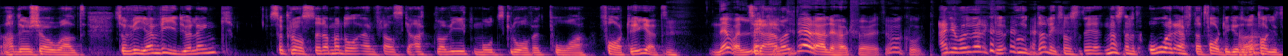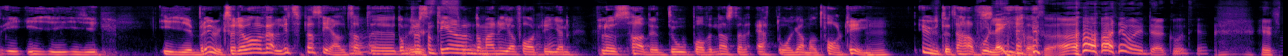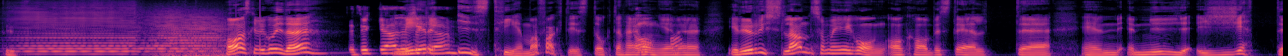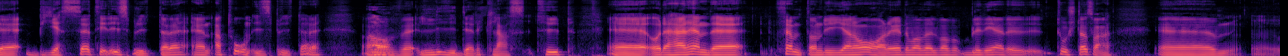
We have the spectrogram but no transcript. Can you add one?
hade en show och allt. Så via en videolänk så krossade man då en flaska akvavit mot skrovet på fartyget. Mm. Det var läckert. Det, var... det där har jag aldrig hört förut. Det var coolt. Nej, det var verkligen udda liksom. Så det är nästan ett år efter att fartyget ja. var taget i, i, i, i bruk. Så det var väldigt speciellt. Så att, eh, de presenterade de här nya fartygen plus hade ett dop av nästan ett år gammalt fartyg. Mm. Ute till havs. På länk också. Ja, det var ju döcoolt. Ja. Häftigt. Ja, ska vi gå vidare? Det tycker jag. Det Mer tycker jag. istema faktiskt. Och den här ja, gången ja. Eh, är det Ryssland som är igång och har beställt eh, en, en ny jättebjässe till isbrytare. En atomisbrytare ja. av Leaderklass typ. Eh, och det här hände 15 januari, det var väl, vad blir det, torsdags va? Eh,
